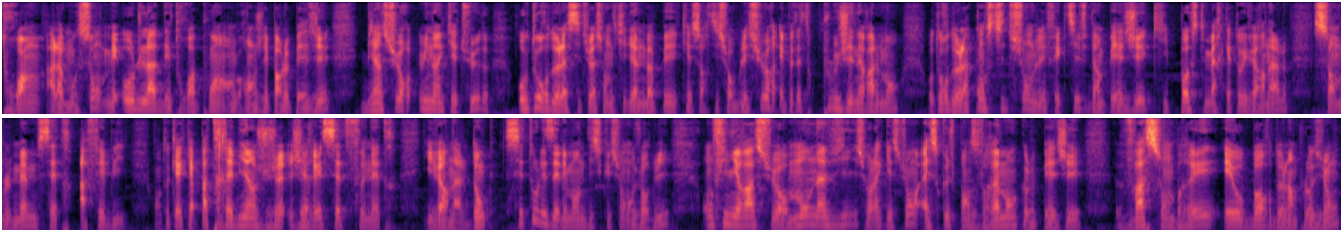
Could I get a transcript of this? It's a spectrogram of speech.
3-1 à la Mosson, mais au-delà des 3 points engrangés par le PSG, bien sûr une inquiétude autour de la situation de Kylian Mbappé qui est sorti sur blessure et peut-être plus généralement autour de la constitution de l'effectif d'un PSG qui post-mercato hivernal semble même s'être affaibli, en tout cas qui n'a pas très bien gé- géré cette fenêtre hivernale. Donc c'est tous les éléments de discussion aujourd'hui. On finira sur mon avis sur la question est-ce que je pense vraiment que le PSG va sombrer et au bord de l'implosion?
